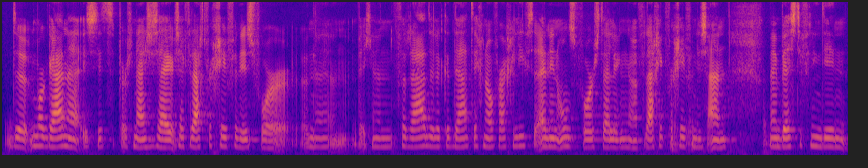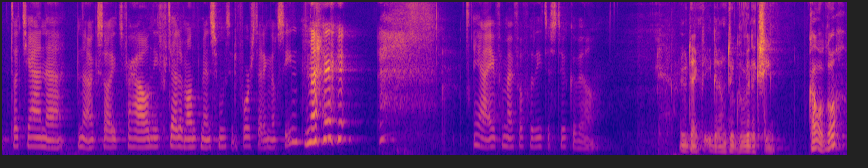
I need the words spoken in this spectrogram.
de Morgana is dit personage. Zij, zij vraagt vergiffenis voor een, een, beetje een verraderlijke daad tegenover haar geliefde. En in onze voorstelling uh, vraag ik vergiffenis aan mijn beste vriendin Tatjana. Nou, ik zal je het verhaal niet vertellen, want mensen moeten de voorstelling nog zien. Maar ja, een van mijn favoriete stukken wel. Nu denkt iedereen natuurlijk, wil ik zien. Kan het toch?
